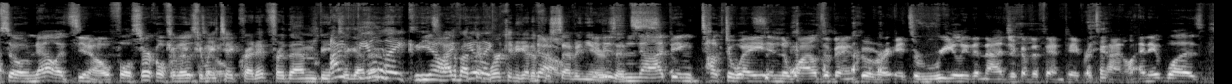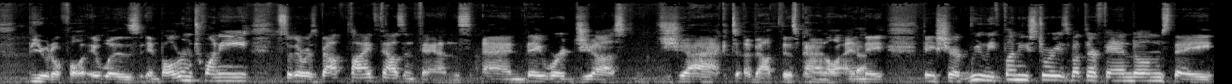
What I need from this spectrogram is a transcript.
So now it's you know full circle for Can, we, those can two. we take credit for them being I together? feel like you know it's not I about them like- working together no, for seven years. It is it's not being tucked away in the wilds of Vancouver. It's really the magic of the fan favorites panel, and it was beautiful. It was in ballroom twenty, so there was about five thousand fans, and they were just jacked about this panel, and Yeah. they they shared really funny stories about their fandoms. They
